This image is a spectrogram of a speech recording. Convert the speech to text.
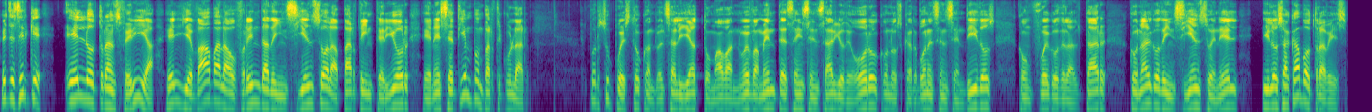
Es decir, que él lo transfería, él llevaba la ofrenda de incienso a la parte interior en ese tiempo en particular. Por supuesto, cuando él salía, tomaba nuevamente ese incensario de oro con los carbones encendidos, con fuego del altar, con algo de incienso en él, y lo sacaba otra vez.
